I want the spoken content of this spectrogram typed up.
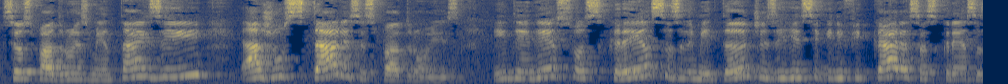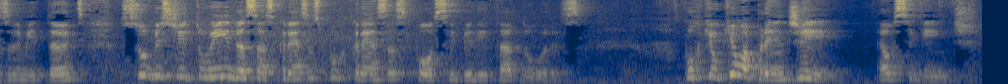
seus padrões mentais e ajustar esses padrões, entender suas crenças limitantes e ressignificar essas crenças limitantes, substituindo essas crenças por crenças possibilitadoras. Porque o que eu aprendi é o seguinte,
